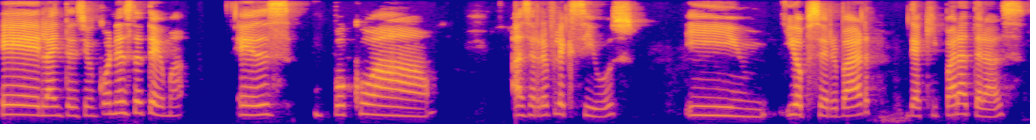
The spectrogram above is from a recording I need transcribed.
eh, la intención con este tema es un poco a, ser reflexivos y, y observar de aquí para atrás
